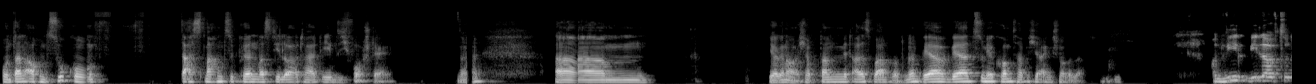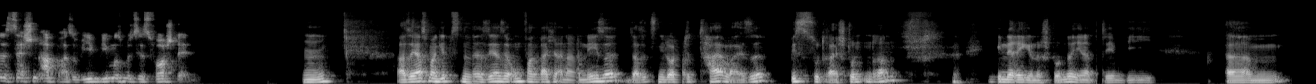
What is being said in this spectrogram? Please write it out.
und dann auch in Zukunft das machen zu können, was die Leute halt eben sich vorstellen. Ne? Ähm, ja, genau, ich habe dann mit alles beantwortet. Ne? Wer, wer zu mir kommt, habe ich ja eigentlich schon gesagt. Und wie, wie läuft so eine Session ab? Also wie, wie muss man sich das vorstellen? Mhm. Also erstmal gibt es eine sehr, sehr umfangreiche Anamnese. Da sitzen die Leute teilweise bis zu drei Stunden dran. In der Regel eine Stunde, je nachdem, wie, ähm,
